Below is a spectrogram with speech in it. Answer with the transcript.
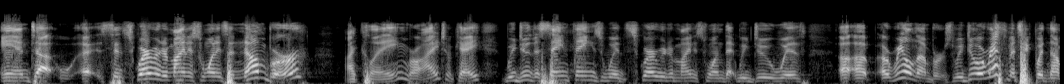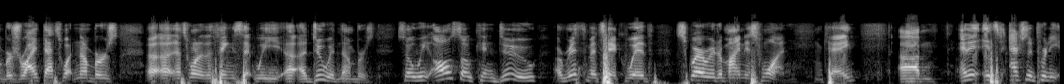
and since square root of minus 1 is a number, I claim, right? Okay, we do the same things with square root of minus 1 that we do with uh, uh, uh real numbers. We do arithmetic with numbers, right? That's what numbers, uh, uh that's one of the things that we uh, do with numbers. So we also can do arithmetic with square root of minus 1, okay? Um, and it, it's actually pretty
